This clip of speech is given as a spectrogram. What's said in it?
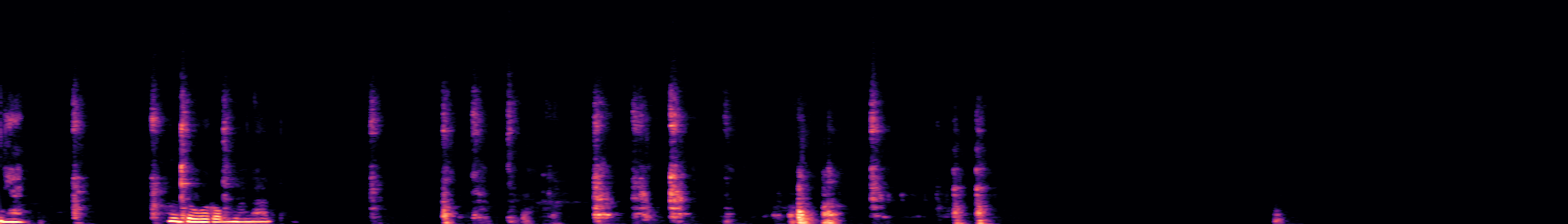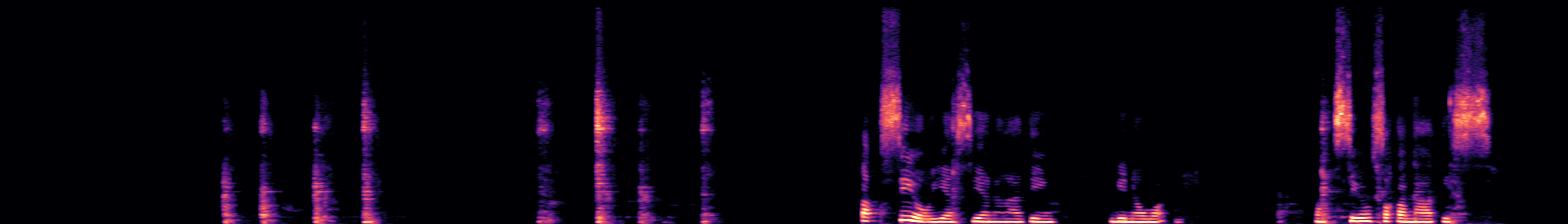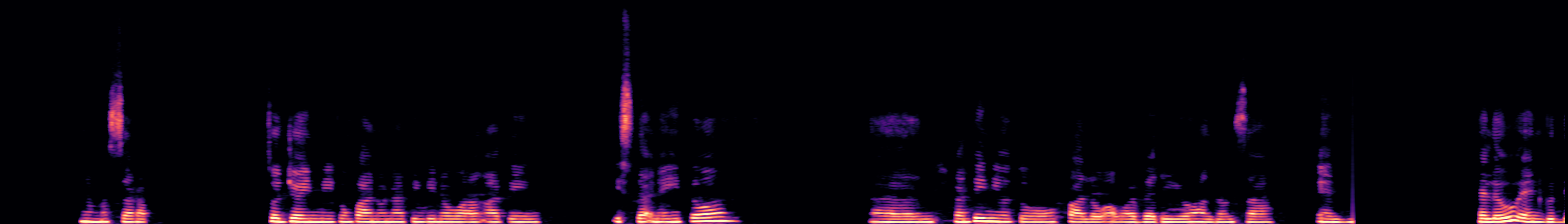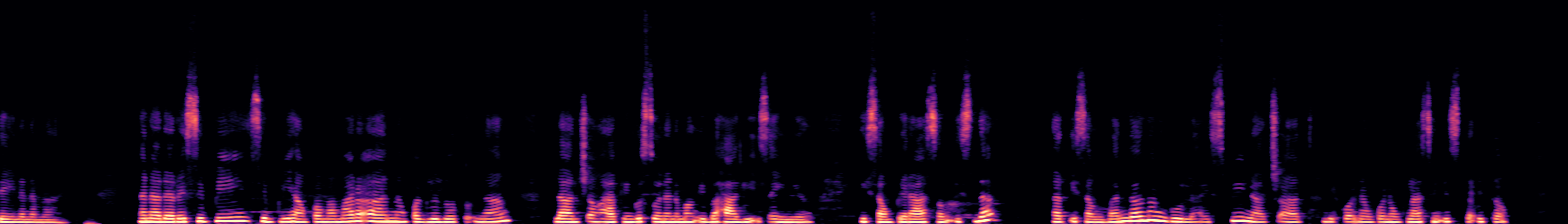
Yan. Durog na natin. Paksiw. Yes, yan ang ating ginawa. Paksiw sa kamatis. Na masarap. So, join me kung paano natin ginawa ang ating isda na ito. And continue to follow our video hanggang sa end. Hello and good day na naman. Another recipe, simplihang pamamaraan ng pagluluto ng lunch ang aking gusto na namang ibahagi sa inyo. Isang pirasong isda at isang bandal ng gulay, spinach at hindi ko alam kung anong klaseng isda ito.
